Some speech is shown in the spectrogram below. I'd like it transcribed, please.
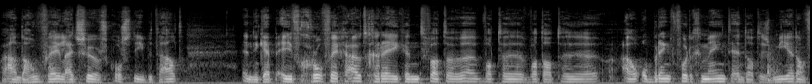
Aan de hoeveelheid servicekosten die je betaalt. En ik heb even grofweg uitgerekend wat, uh, wat, wat dat opbrengt voor de gemeente. En dat is meer dan 50%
